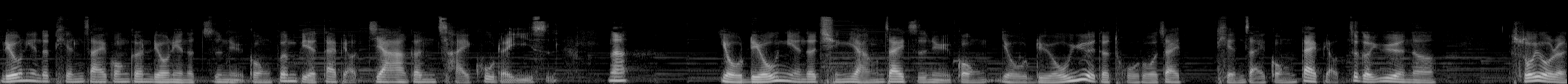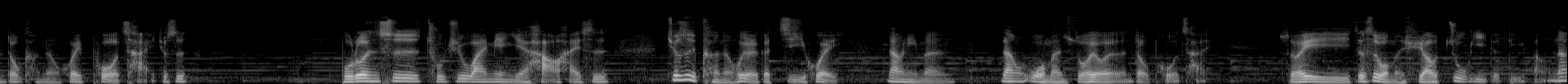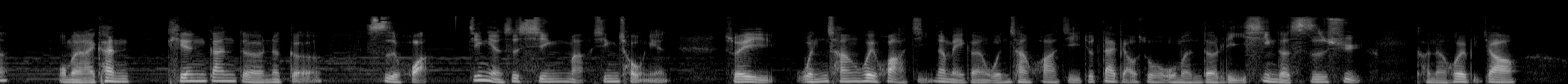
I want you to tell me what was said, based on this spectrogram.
流年的田宅宫跟流年的子女宫分别代表家跟财库的意思。那有流年的擎羊在子女宫，有流月的陀螺在。田宅宫代表这个月呢，所有人都可能会破财，就是不论是出去外面也好，还是就是可能会有一个机会让你们让我们所有人都破财，所以这是我们需要注意的地方。那我们来看天干的那个四化，今年是辛嘛，辛丑年，所以。文昌会化忌，那每个人文昌化忌，就代表说我们的理性的思绪可能会比较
